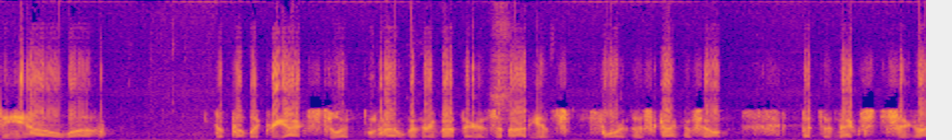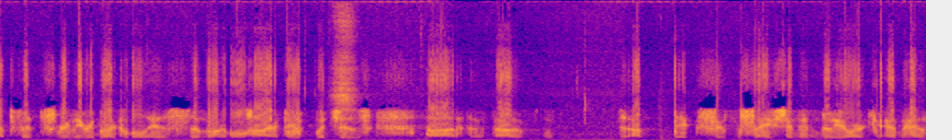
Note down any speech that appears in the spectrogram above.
see how uh, the public reacts to it, and how, whether or not there is an audience for this kind of film. But the next thing up that's really remarkable is The Normal Heart, which is uh, a, a big sensation in New York and has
